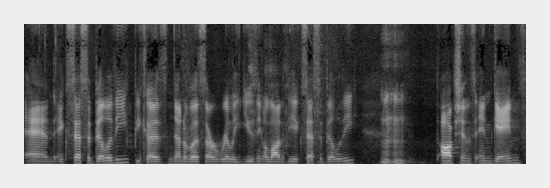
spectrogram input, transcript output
and accessibility because none of us are really using a lot of the accessibility options in games.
